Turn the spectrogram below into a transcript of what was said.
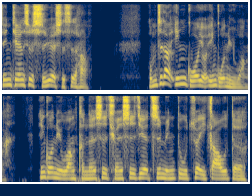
今天是十月十四号。我们知道英国有英国女王啊，英国女王可能是全世界知名度最高的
